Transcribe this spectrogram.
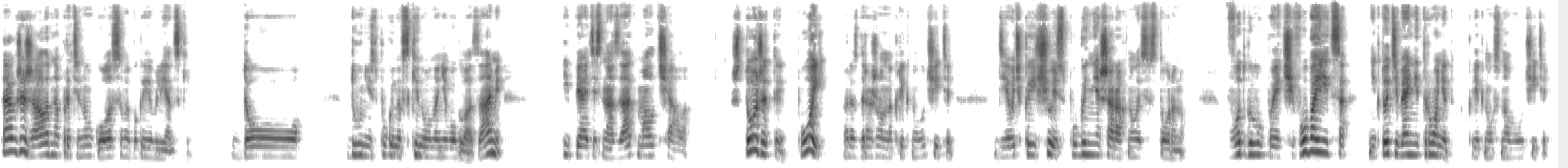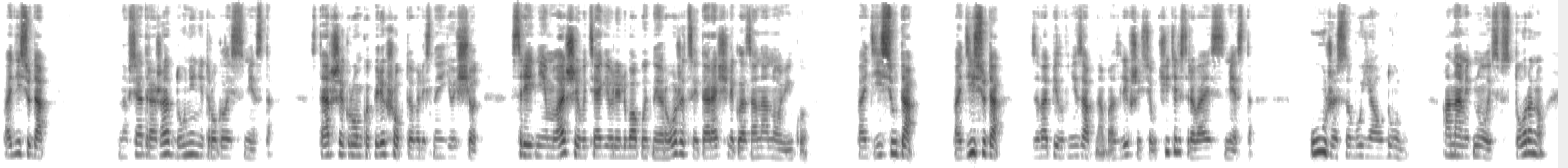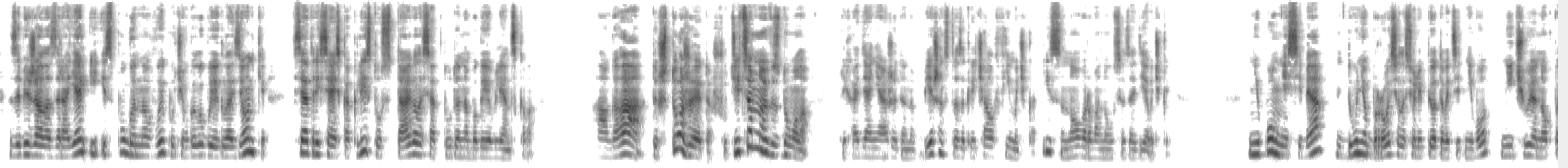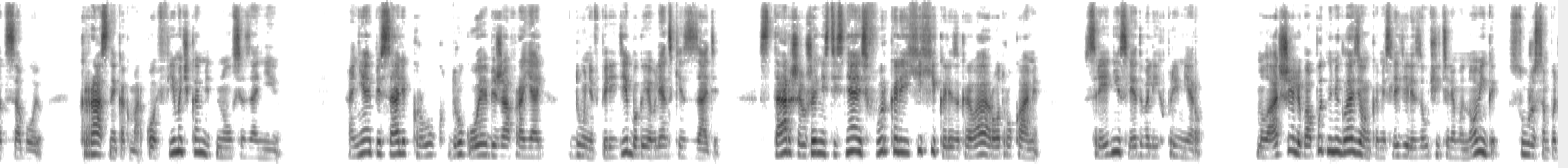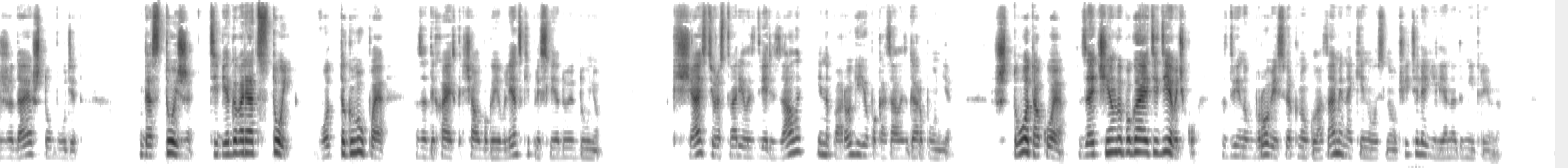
Также жалобно протянул голосом и Богоявленский. «До!» Дуня испуганно вскинул на него глазами и, пятясь назад, молчала. «Что же ты? Пой!» — раздраженно крикнул учитель. Девочка еще испуганнее шарахнулась в сторону. «Вот глупая, чего боится? Никто тебя не тронет!» — крикнул снова учитель. «Пойди сюда!» Но вся дрожа Дуня не трогалась с места. Старшие громко перешептывались на ее счет. Средние и младшие вытягивали любопытные рожицы и таращили глаза на новенькую. «Поди сюда! Поди сюда!» — завопил внезапно обозлившийся учитель, срываясь с места. Ужас обуял Дуню. Она метнулась в сторону, забежала за рояль и, испуганно выпучив голубые глазенки, вся трясясь как лист, уставилась оттуда на Богоявленского. «Ага, ты что же это, шутить со мной вздумала?» Приходя неожиданно в бешенство, закричал Фимочка и снова рванулся за девочкой. Не помня себя, Дуня бросилась улепетывать от него, не чуя ног под собою. Красный, как морковь, Фимочка метнулся за нею. Они описали круг, другой обежав рояль, Дуня впереди, Богоявленский сзади. Старшие, уже не стесняясь, фыркали и хихикали, закрывая рот руками. Средние следовали их примеру. Младшие любопытными глазенками следили за учителем и новенькой, с ужасом поджидая, что будет. «Да стой же! Тебе говорят, стой! Вот-то глупая!» Задыхаясь, кричал Богоявленский, преследуя Дуню. К счастью, растворилась дверь залы, и на пороге ее показалась горбунья. «Что такое? Зачем вы пугаете девочку?» Сдвинув брови и сверкнув глазами, накинулась на учителя Елена Дмитриевна.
